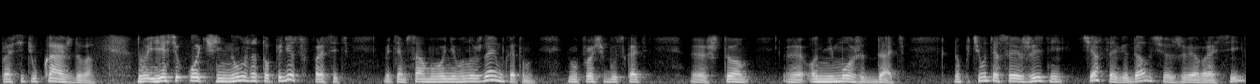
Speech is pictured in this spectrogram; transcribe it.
просить у каждого. Но если очень нужно, то придется попросить. Мы тем самым его не вынуждаем к этому. Ему проще будет сказать, э, что э, он не может дать. Но почему-то я в своей жизни часто я видал, еще живя в России,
